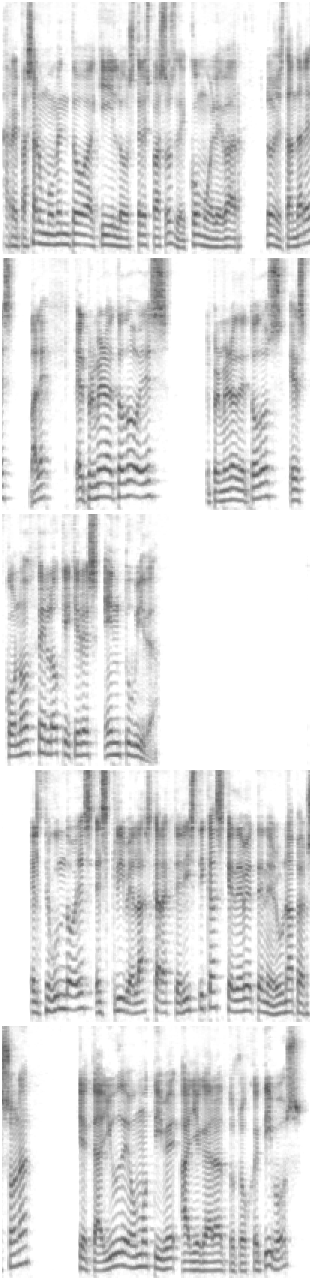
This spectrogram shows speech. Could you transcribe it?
a repasar un momento aquí los tres pasos de cómo elevar los estándares, ¿vale? El primero de todo es. El primero de todos es conoce lo que quieres en tu vida. El segundo es escribe las características que debe tener una persona que te ayude o motive a llegar a tus objetivos.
